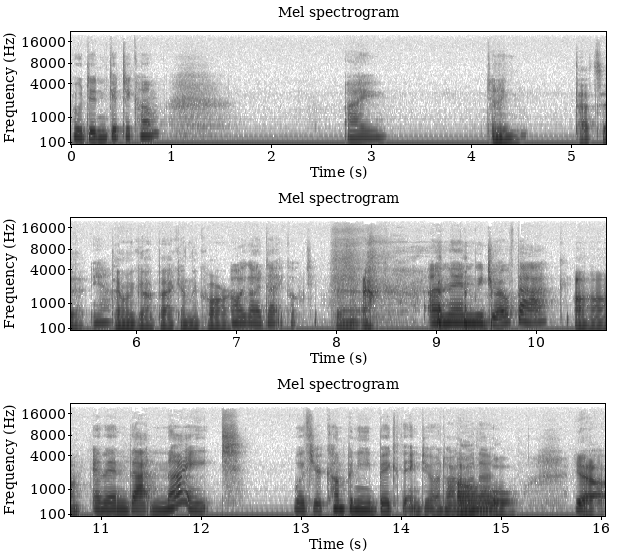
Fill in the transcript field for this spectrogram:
who didn't get to come. I did. and that's it. Yeah. Then we got back in the car. Oh, I got a diet coke too. And then we drove back, uh huh. and then that night was your company big thing. Do you want to talk about that? Oh, yeah.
